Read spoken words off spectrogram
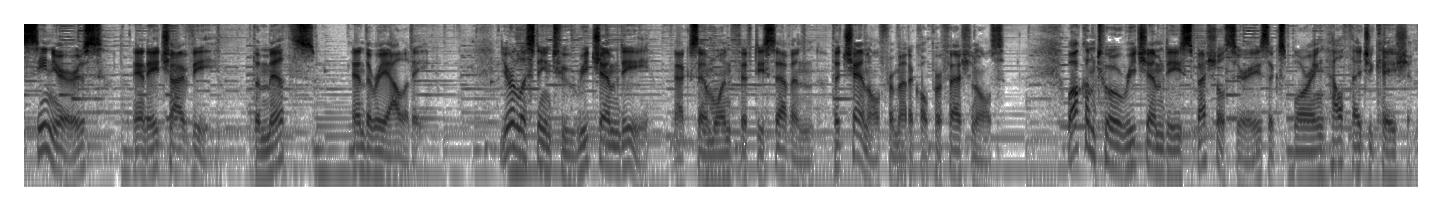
Seniors and HIV, the myths and the reality. You're listening to ReachMD, XM157, the channel for medical professionals. Welcome to a ReachMD special series exploring health education.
